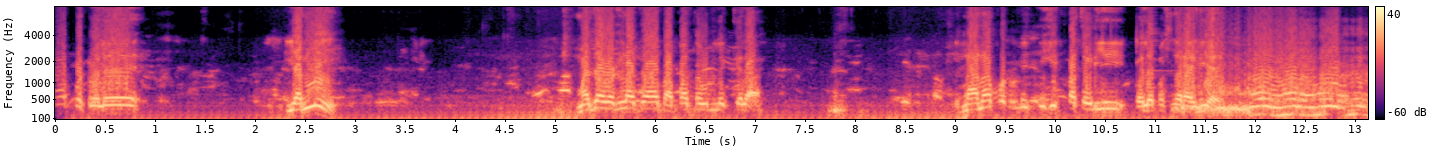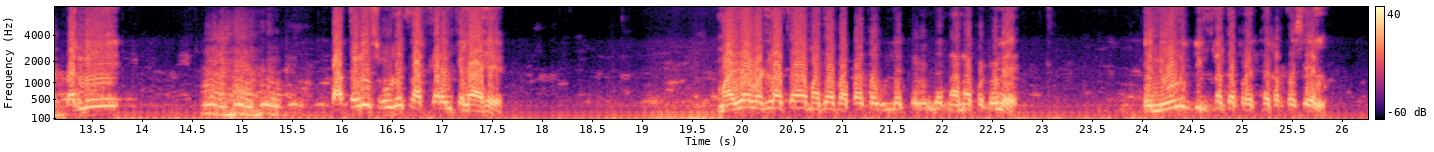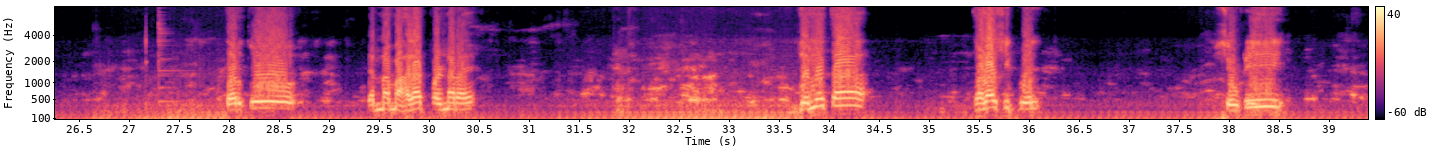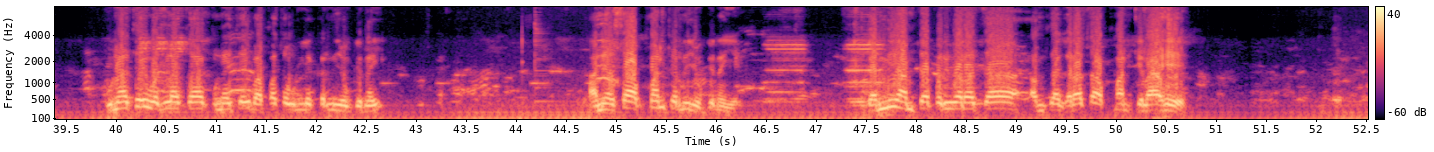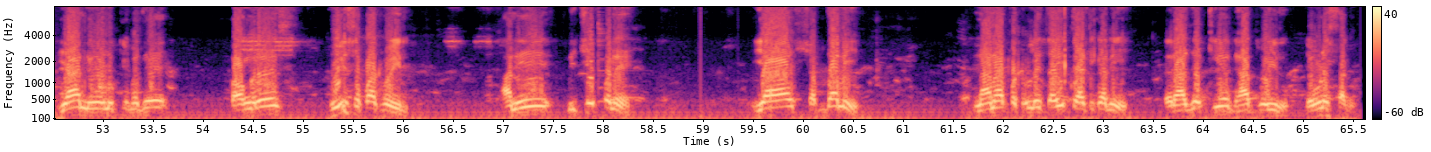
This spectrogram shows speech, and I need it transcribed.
पटोले यांनी माझ्या वडिलाचा बापाचा उल्लेख केला. नाना पटोलेची ही पातळी पहिल्यापासून राहिली आहे. त्यांनी पातळी सोडूनच राजकारण केलं आहे. माझ्या वडिलाचा माझ्या बापाचा उल्लेख करून जर नाना पटोले हे निवडणूक जिंकण्याचा प्रयत्न करत असेल तर तो त्यांना महागात पडणार आहे. जनता धडा शिकवेल. शेवटी कुणाच्याही वडिलाचा कुणाच्याही बापाचा उल्लेख करणे योग्य नाही. आणि असा अपमान करणे योग्य नाही आहे त्यांनी आमच्या परिवाराचा आमच्या घराचा अपमान केला आहे या निवडणुकीमध्ये काँग्रेस भुई सपाट होईल. आणि निश्चितपणे या शब्दाने नाना पटोलेचाही त्या ठिकाणी राजकीय घात होईल एवढंच सांगतो.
